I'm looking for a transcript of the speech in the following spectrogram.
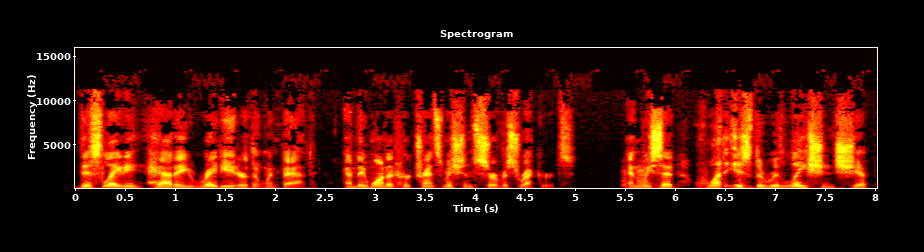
this lady had a radiator that went bad, and they wanted her transmission service records. And mm-hmm. we said, what is the relationship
